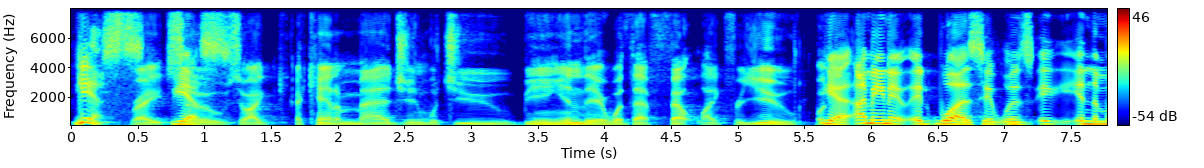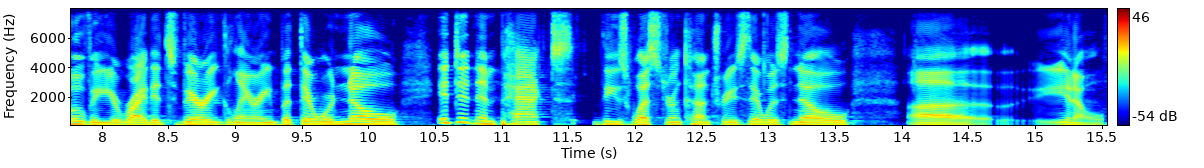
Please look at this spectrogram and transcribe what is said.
yes. right? Yes. So, so I, I can't imagine what you being in there, what that felt like for you. But yeah, I mean, it, it was. It was i in the movie. You're right. It's very glaring, but there were no. It didn't impact these Western countries. There was no, uh, you know,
